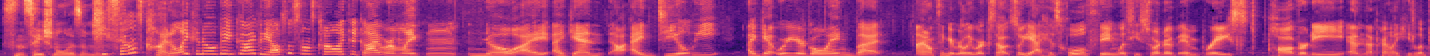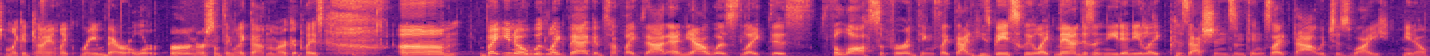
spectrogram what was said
Sensationalism. he sounds kind of like an okay guy, but he also sounds kind of like a guy where I'm like, mm, no, I again, ideally, I get where you're going, but I don't think it really works out. So yeah, his whole thing was he sort of embraced poverty, and apparently he lived in like a giant like rain barrel or urn or something like that in the marketplace. Um, but you know, with like bag and stuff like that, and yeah, was like this philosopher and things like that. And he's basically like, man doesn't need any like possessions and things like that, which is why you know.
